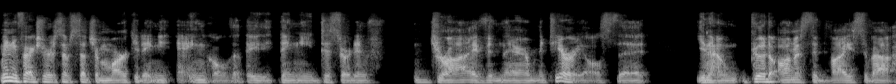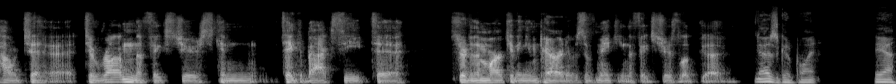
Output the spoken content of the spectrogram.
manufacturers have such a marketing angle that they they need to sort of drive in their materials that you know, good, honest advice about how to to run the fixtures can take a back seat to sort of the marketing imperatives of making the fixtures look good. That's a good point. Yeah.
